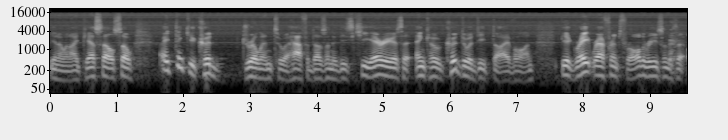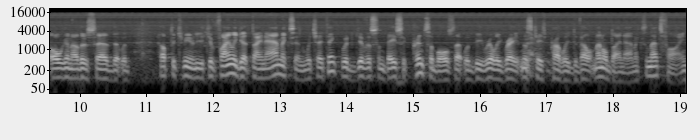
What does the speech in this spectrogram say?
you know, in iPS cells. So I think you could drill into a half a dozen of these key areas that ENCODE could do a deep dive on. Be a great reference for all the reasons that Olga and others said that would help the community. You could finally get dynamics in, which I think would give us some basic principles that would be really great. In this case, probably developmental dynamics, and that's fine.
